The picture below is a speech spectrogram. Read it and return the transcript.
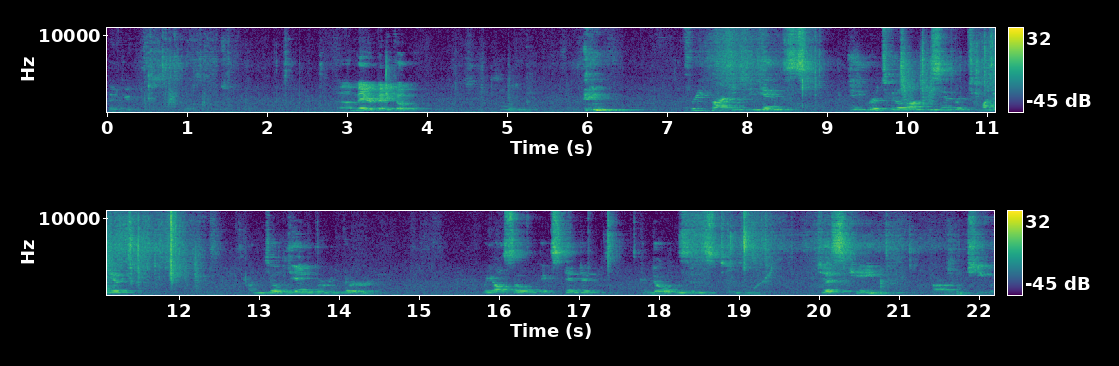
Thank you. Uh, Mayor Betty Copeland. Free parking begins in Bridgeville on December 20th until January 3rd. We also extended condolences to Jess King, our chief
